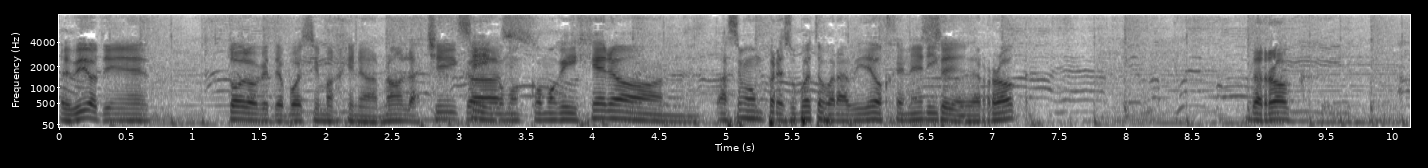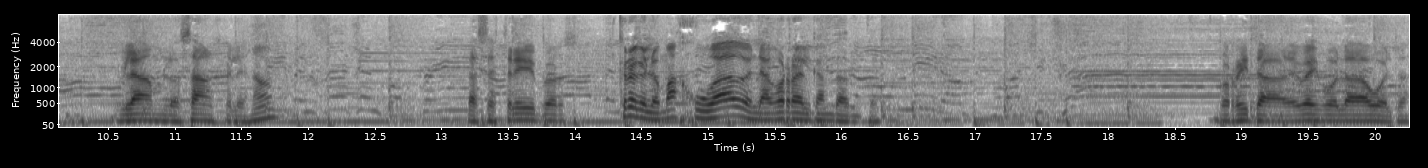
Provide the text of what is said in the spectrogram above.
El video tiene todo lo que te puedes imaginar, ¿no? Las chicas. Sí, como, como que dijeron, hacemos un presupuesto para video genérico Sí. de rock. de rock, glam, Los Ángeles, ¿no? Las strippers, Creo que lo más jugado es la gorra del cantante. gorrita de béisbol dada vuelta.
